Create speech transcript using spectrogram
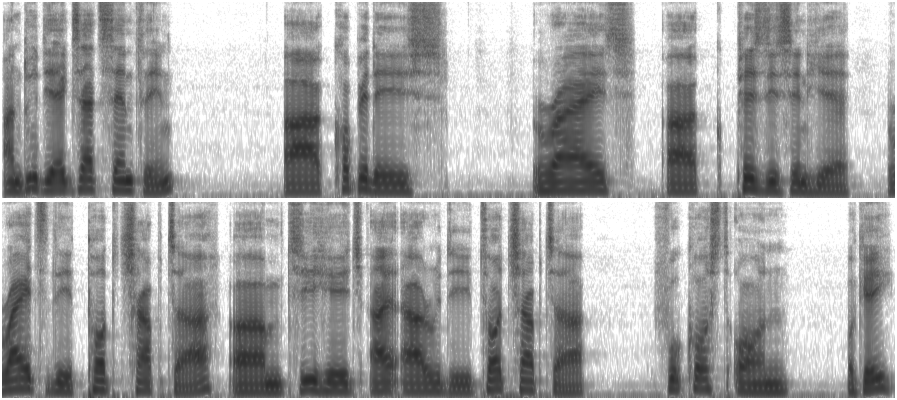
and do the exact same thing. Uh, copy this, right, uh, paste this in here, write the third chapter, um, T-H-I-R, the third chapter, focused on Okay,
